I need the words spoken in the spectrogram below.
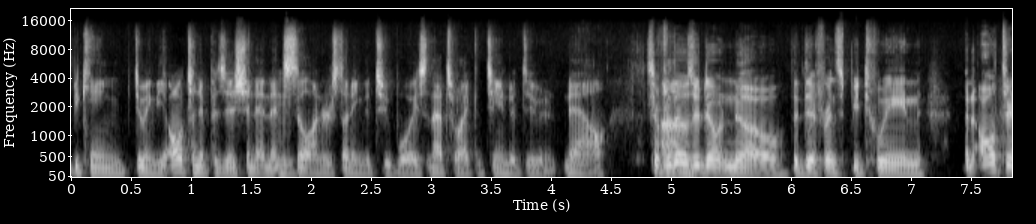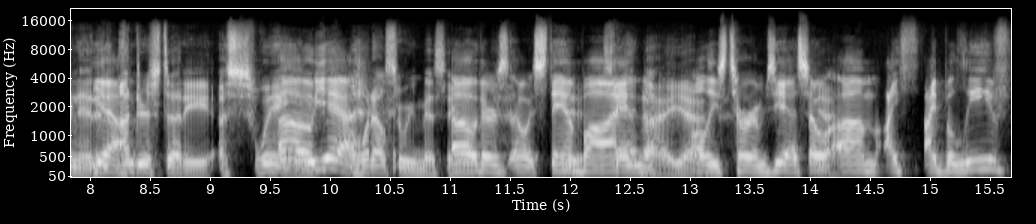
became doing the alternate position and then Mhm. still understudying the two boys, and that's what I continue to do now. So for Um, those who don't know, the difference between an alternate, Yeah. an understudy, a swing. Oh, yeah. What else are we missing? Oh, there's oh standby, and uh, standby, yeah. all these terms, yeah. So Yeah. um, I I believe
